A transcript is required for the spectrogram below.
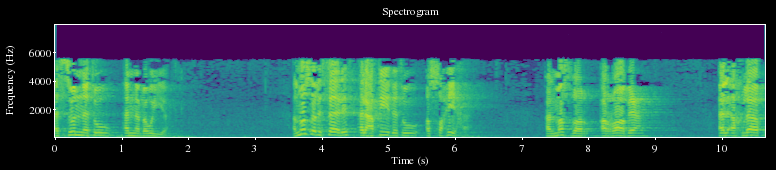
السنة النبوية. المصدر الثالث العقيدة الصحيحة. المصدر الرابع الأخلاق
